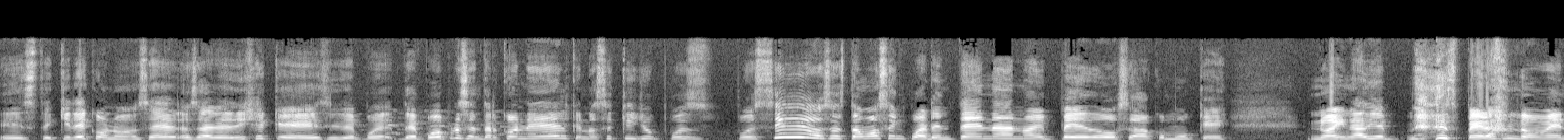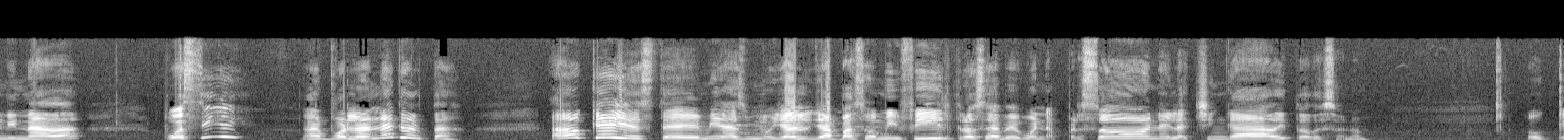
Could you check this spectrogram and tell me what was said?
Este, quiere conocer, o sea, le dije que si te, te puedo presentar con él, que no sé qué, yo pues, pues sí, o sea, estamos en cuarentena, no hay pedo, o sea, como que no hay nadie esperándome ni nada, pues sí, por la anécdota. Ah, ok, este, mira, es ya, pasó mi filtro, se ve buena persona y la chingada y todo eso, ¿no? Ok.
